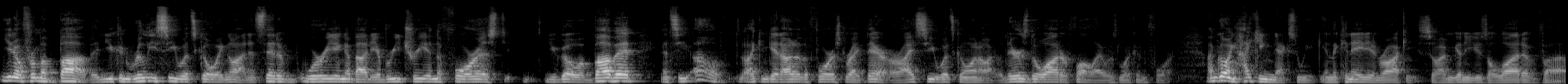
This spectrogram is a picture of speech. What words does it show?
you know from above and you can really see what's going on. Instead of worrying about every tree in the forest you go above it and see oh i can get out of the forest right there or i see what's going on or there's the waterfall i was looking for. I'm going hiking next week in the canadian rockies so i'm going to use a lot of uh,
